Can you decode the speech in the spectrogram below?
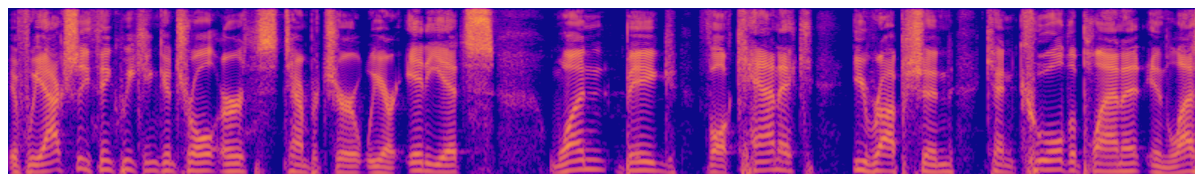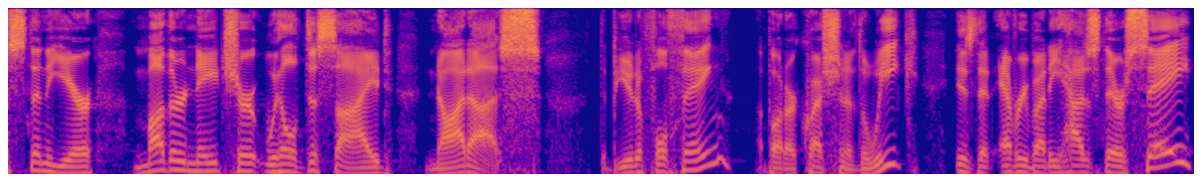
If we actually think we can control Earth's temperature, we are idiots. One big volcanic eruption can cool the planet in less than a year. Mother Nature will decide, not us. The beautiful thing about our question of the week is that everybody has their say,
